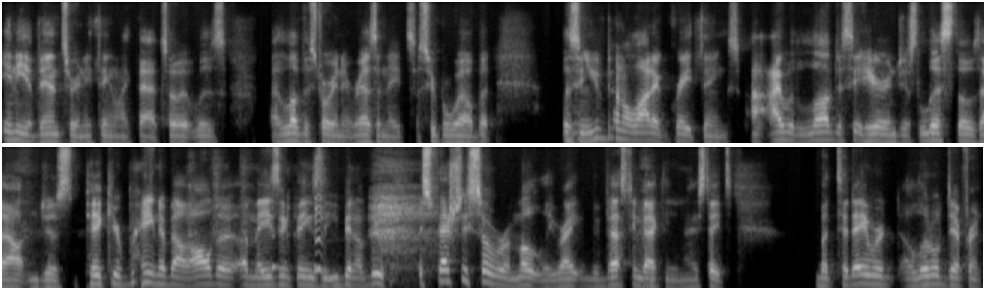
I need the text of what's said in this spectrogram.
any events or anything like that. So it was, I love the story and it resonates super well. But listen, you've done a lot of great things. I, I, would love to sit here and just list those out and just pick your brain about all the amazing things that you've been able to do, especially so remotely, right? Investing back in the United States. But today we're a little different.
